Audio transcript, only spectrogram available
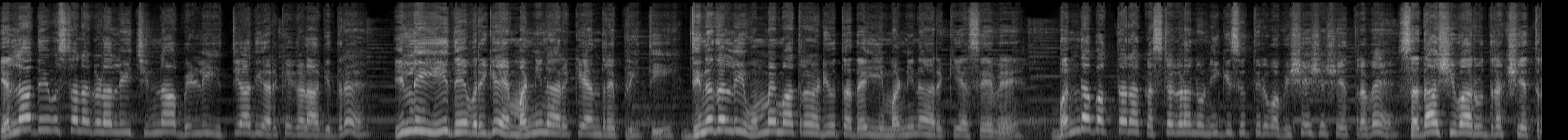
ಎಲ್ಲಾ ದೇವಸ್ಥಾನಗಳಲ್ಲಿ ಚಿನ್ನ, ಬೆಳ್ಳಿ ಇತ್ಯಾದಿ ಅರಕೆಗಳಾಗಿದ್ರೆ ಇಲ್ಲಿ ಈ ದೇವರಿಗೆ ಮಣ್ಣಿನ ಅರಕೆ ಅಂದ್ರೆ ಪ್ರೀತಿ. ದಿನದಲ್ಲಿ ಒಮ್ಮೆ ಮಾತ್ರ ನಡೆಯುತ್ತದೆ ಈ ಮಣ್ಣಿನ ಅರಕೆಯ ಸೇವೆ. ಬಂದ ಭಕ್ತರ ಕಷ್ಟಗಳನ್ನು ನೀಗಿಸುತ್ತಿರುವ ವಿಶೇಷ ಕ್ಷೇತ್ರವೇ ಸದಾಶಿವ ರುದ್ರ ಕ್ಷೇತ್ರ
